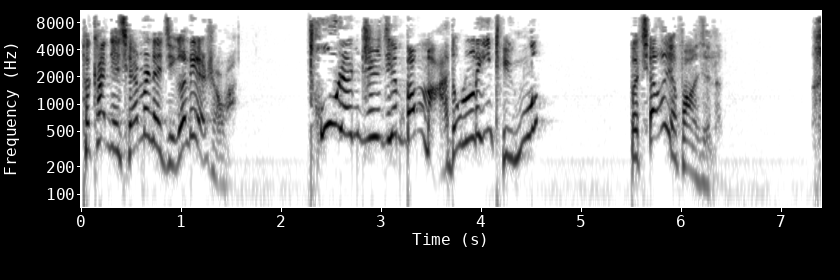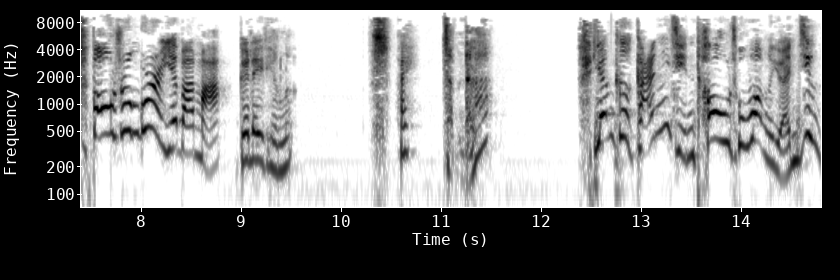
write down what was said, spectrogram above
他看见前面那几个猎手啊，突然之间把马都勒停了，把枪也放下了，包顺贵也把马给勒停了。哎，怎么的了？杨克赶紧掏出望远镜，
